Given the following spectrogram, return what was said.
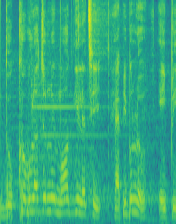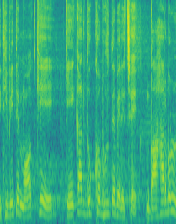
দুঃখ ভোলার জন্যই মদ গিলেছি। হ্যাপি বলল এই পৃথিবীতে মদ খেয়ে কে কার দুঃখ ভুলতে পেরেছে? বাহার বলল,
